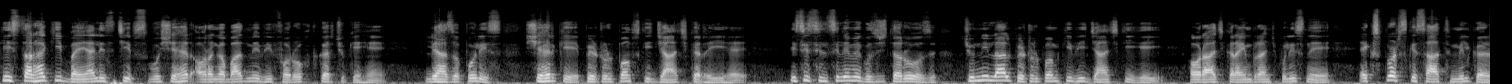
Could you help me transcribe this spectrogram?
کہ اس طرح کی بیالیس چپس وہ شہر اورنگ آباد میں بھی فروخت کر چکے ہیں۔ لہٰذا پولیس شہر کے پیٹرول پمپس کی جانچ کر رہی ہے۔ اسی سلسلے میں گزشتہ روز چنی لال پیٹرول پمپ کی بھی جانچ کی گئی اور آج کرائم برانچ پولیس نے ایکسپرٹس کے ساتھ مل کر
